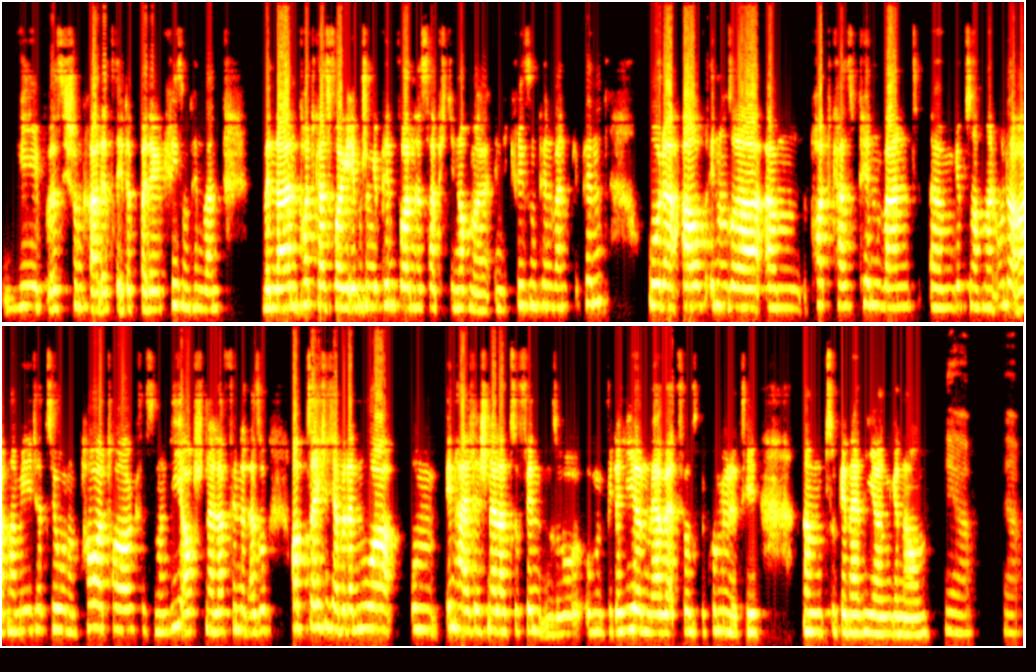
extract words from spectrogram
Wie, was ich schon gerade erzählt habe, bei der Krisenpinwand. Wenn da eine Podcast-Folge eben schon gepinnt worden ist, habe ich die nochmal in die Krisenpinwand gepinnt. Oder auch in unserer ähm, Podcast-Pinwand ähm, gibt es nochmal einen Unterordner Meditation und Power Talks, dass man die auch schneller findet. Also hauptsächlich aber dann nur, um Inhalte schneller zu finden, so um wieder hier einen Mehrwert für unsere Community ähm, zu generieren, genau. Ja, ja,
